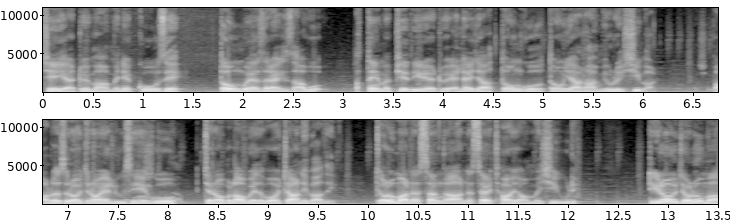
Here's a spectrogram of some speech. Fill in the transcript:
8ရက်အတွင်းမှာမိနစ်60သုံးပွဲစရိုက်ကစားဖို့အသင့်မဖြစ်သေးတဲ့အတွက်အလှည့်ကျသုံးကိုသုံးရတာမျိုးတွေရှိပါတယ်ဘာလို့ဆိုတော့ကျွန်တော်ရဲ့လူစင်းကိုကျွန်တော်ဘလောက်ပဲသဘောကျနေပါစေကျွန်တော်တို့မှာ25 26ရောက်မရှိဘူးလေဒီတော့ကျွန်တော်တို့မှာ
